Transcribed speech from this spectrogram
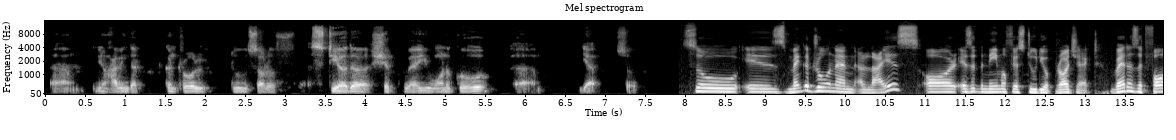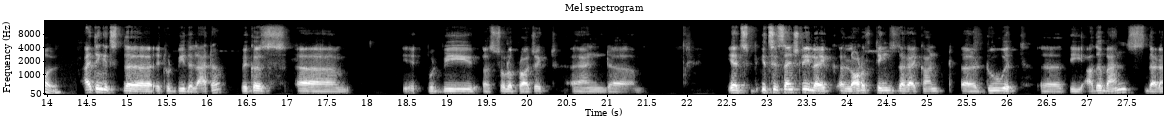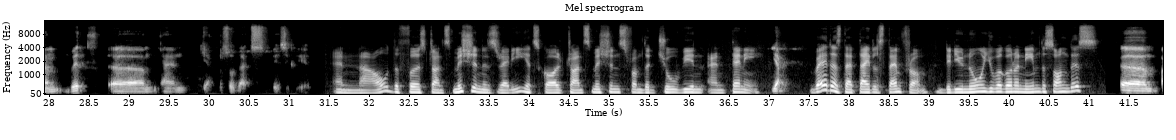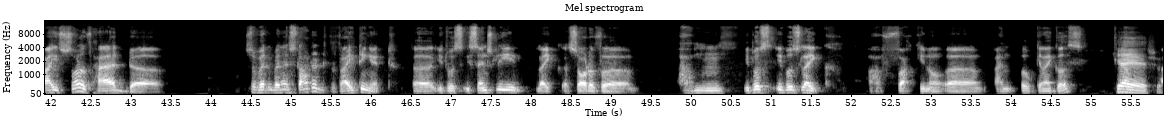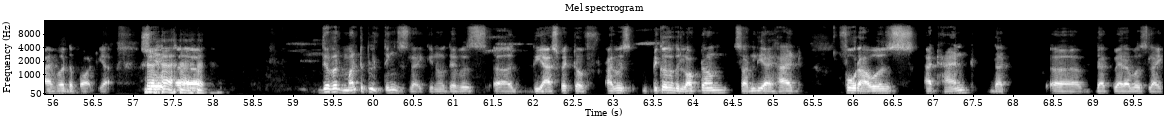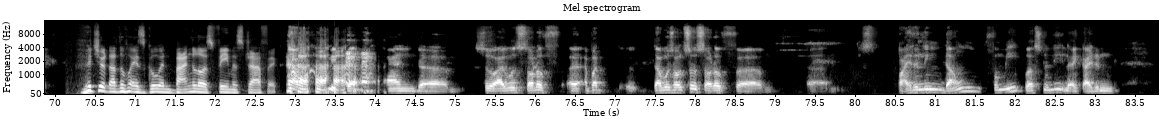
um, you know, having that control to sort of steer the ship where you want to go. Um, yeah, so. So is Megadrone an alias, or is it the name of your studio project? Where does it fall? I think it's the it would be the latter because um, it would be a solo project, and um, yeah, it's it's essentially like a lot of things that I can't uh, do with uh, the other bands that I'm with, um, and yeah, so that's basically it. And now the first transmission is ready. It's called Transmissions from the Jovian Antennae. Yeah. Where does that title stem from? Did you know you were going to name the song this? Um, I sort of had. Uh, so when, when I started writing it, uh, it was essentially like a sort of a. Um, it was it was like, oh, fuck, you know. Uh, I'm. Oh, can I curse? Yeah, yeah, sure. I've heard the part. Yeah. So uh, there were multiple things like you know there was uh, the aspect of i was because of the lockdown suddenly i had four hours at hand that uh, that where i was like which would otherwise go in bangalore's famous traffic yeah. and um, so i was sort of uh, but that was also sort of um, uh, spiraling down for me personally like i didn't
